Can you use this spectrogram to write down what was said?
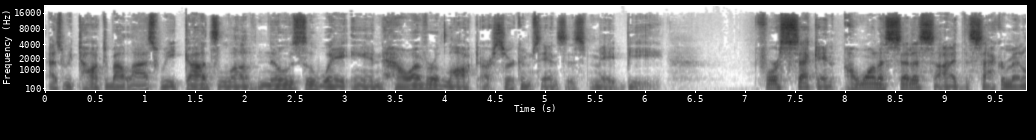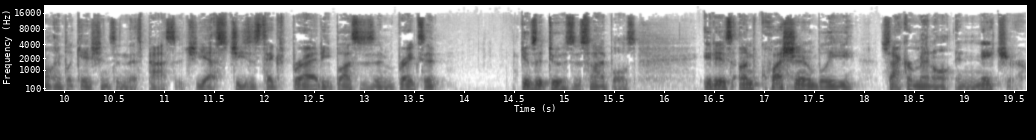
As we talked about last week, God's love knows the way in, however locked our circumstances may be. For a second, I want to set aside the sacramental implications in this passage. Yes, Jesus takes bread, he blesses it and breaks it, gives it to his disciples it is unquestionably sacramental in nature.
